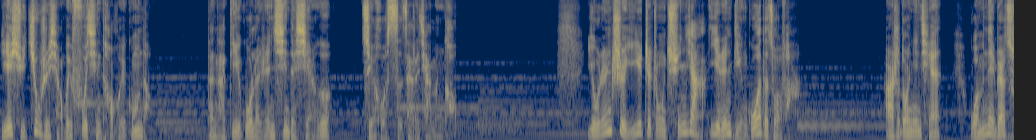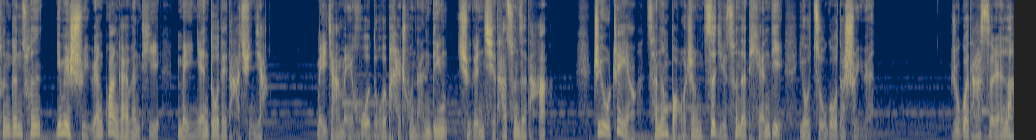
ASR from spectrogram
也许就是想为父亲讨回公道，但他低估了人心的险恶，最后死在了家门口。有人质疑这种群架一人顶锅的做法。二十多年前。我们那边村跟村因为水源灌溉问题，每年都得打群架，每家每户都会派出男丁去跟其他村子打，只有这样才能保证自己村的田地有足够的水源。如果打死人了，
